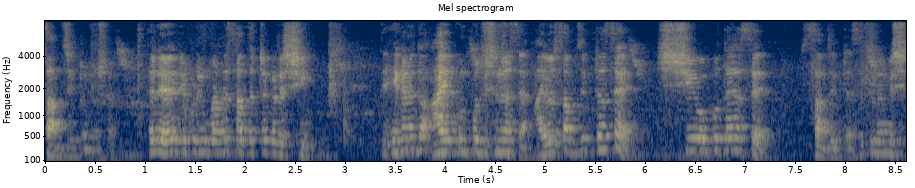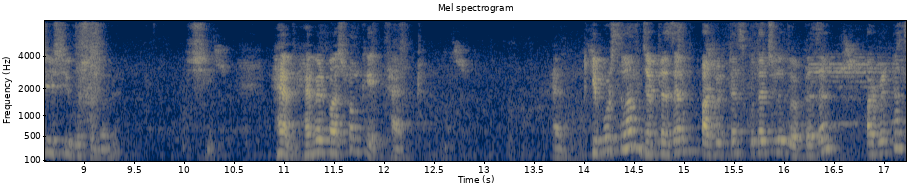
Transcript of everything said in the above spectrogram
সাবজেক্ট অনুসারে। তাহলে রিপোর্টিং ভার্বের সাবজেক্টটা করে? সি তো এখানে তো আই কোন পজিশনে আছে? আইও সাবজেক্ট আছে সিও কোথায় আছে? সাবজেক্ট আছে। তাহলে আমি সি সি বসে যাবে সি হ্যাভ হ্যাভের পাস্ট ফর্ম কি? হ্যাভ হ্যাভ কি পড়ছিলাম? যে প্রেজেন্ট পারফেক্ট টেন্স কোথায় ছিল? প্রেজেন্ট পারফেক্ট টেন্স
